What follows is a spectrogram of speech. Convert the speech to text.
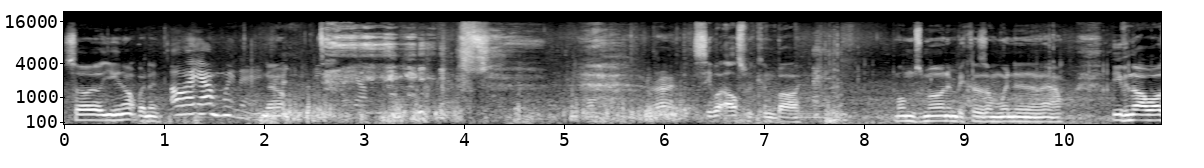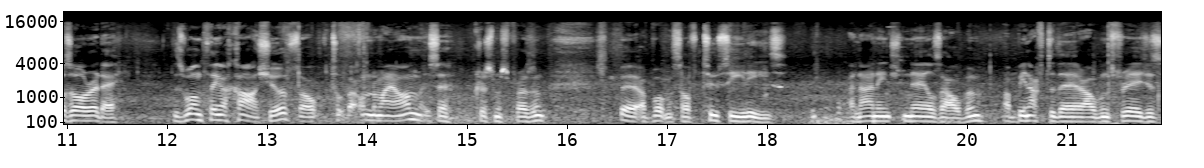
So you're not winning? Oh, I am winning. No. I. Right, let's see what else we can buy. Mum's moaning because I'm winning her now. Even though I was already. There's one thing I can't show, so I'll tuck that under my arm. It's a Christmas present. But I bought myself two CDs. A Nine Inch Nails album. I've been after their albums for ages.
